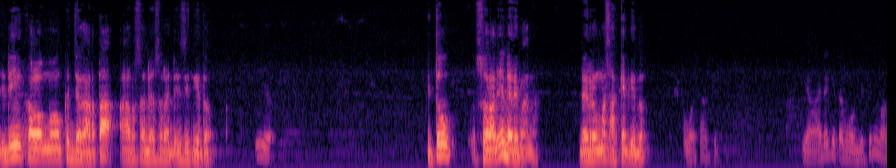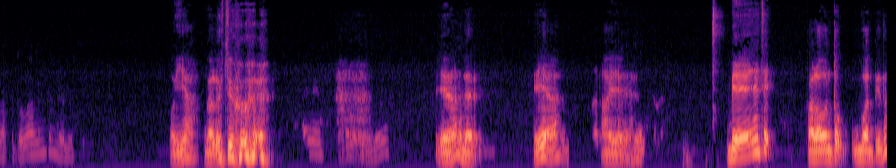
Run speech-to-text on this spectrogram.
jadi kalau mau ke Jakarta harus ada surat izin gitu. iya Itu suratnya dari mana? Dari rumah sakit gitu? Rumah sakit yang ada kita mau bikin malah ketularan kan nggak lucu Oh iya, nggak lucu. ya. Iya dari. Iya. Oh iya. Biayanya cik, kalau untuk buat itu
